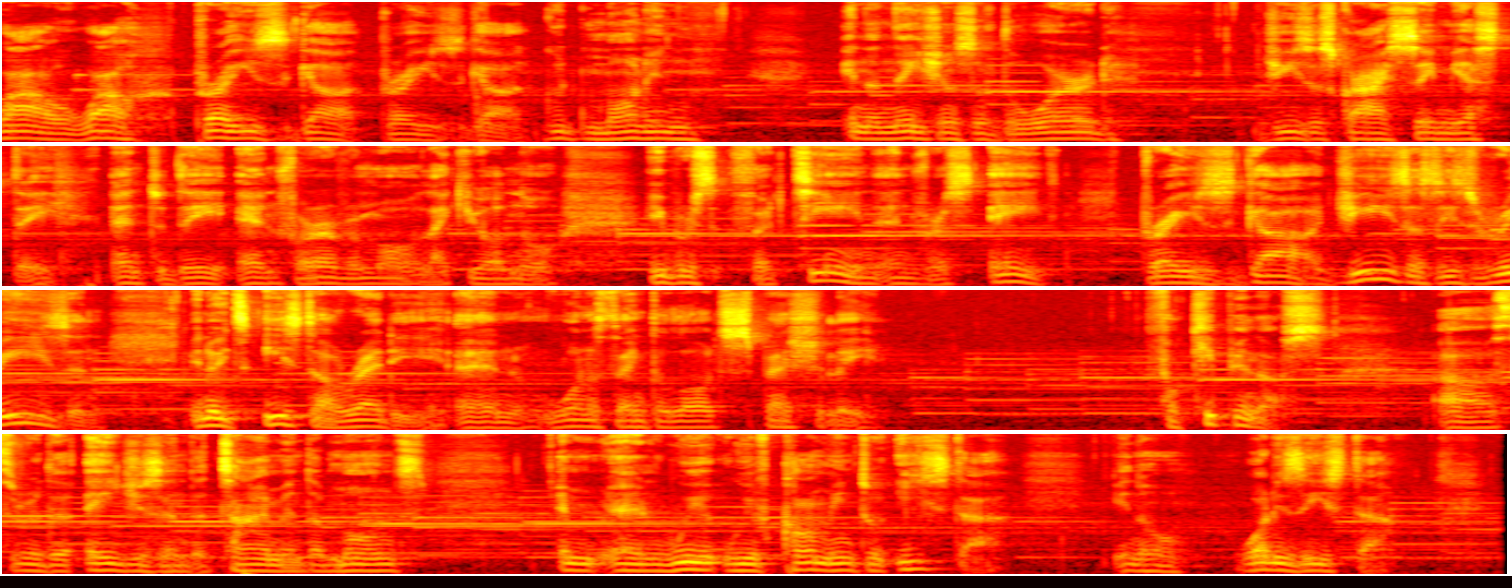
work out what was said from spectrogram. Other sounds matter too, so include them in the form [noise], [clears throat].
Wow, wow. Praise God, praise God. Good morning in the nations of the world. Jesus Christ, same yesterday and today and forevermore, like you all know. Hebrews 13 and verse 8. Praise God. Jesus is risen. You know, it's Easter already, and want to thank the Lord specially for keeping us uh, through the ages and the time and the months. And, and we, we've come into Easter. You know, what is Easter?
